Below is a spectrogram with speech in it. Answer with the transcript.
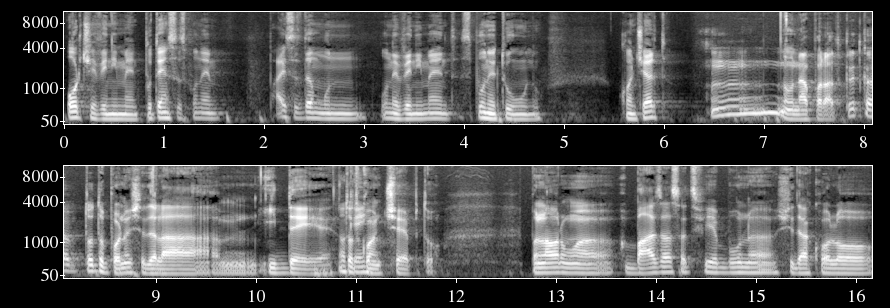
Orice eveniment. Putem să spunem, hai să dăm un, un eveniment, spune tu unul. Concert? Mm, nu neapărat. Cred că totul pornește de la um, idee, Ok. tot conceptul. Până la urmă, baza să-ți fie bună și de acolo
